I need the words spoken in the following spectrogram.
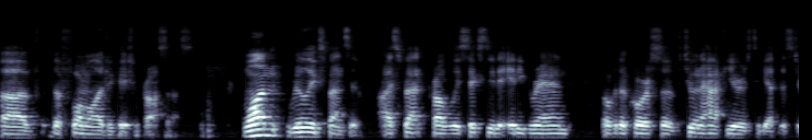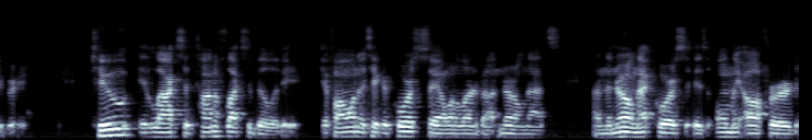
of the formal education process. One, really expensive. I spent probably 60 to 80 grand over the course of two and a half years to get this degree. Two, it lacks a ton of flexibility. If I want to take a course, say I want to learn about neural nets, and the neural net course is only offered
